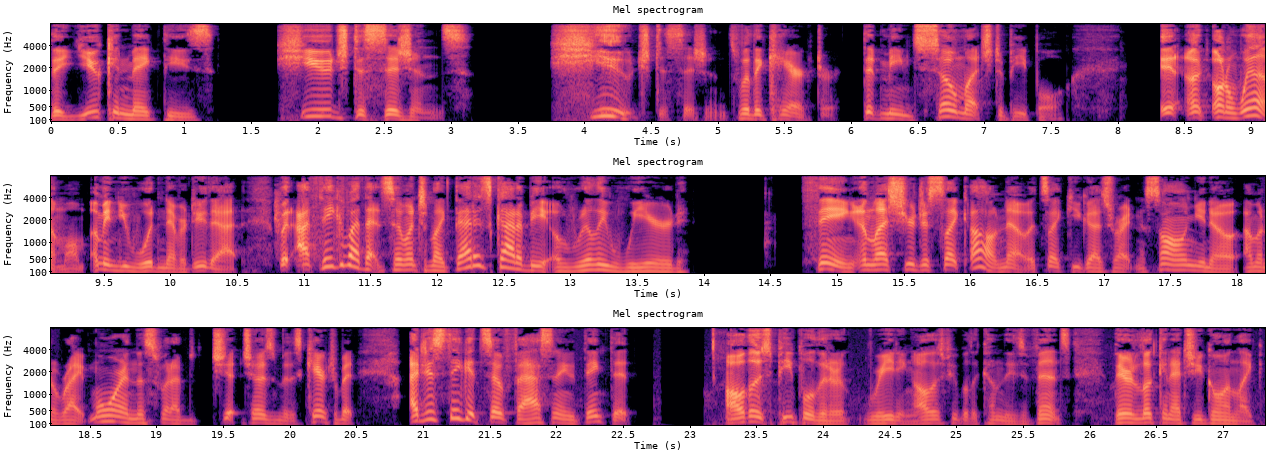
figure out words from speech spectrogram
that you can make these huge decisions, huge decisions with a character that means so much to people it, uh, on a whim. I mean, you would never do that. But I think about that so much. I'm like, that has got to be a really weird thing, unless you're just like, oh, no, it's like you guys writing a song, you know, I'm going to write more, and this is what I've ch- chosen for this character. But I just think it's so fascinating to think that all those people that are reading, all those people that come to these events, they're looking at you going, like,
